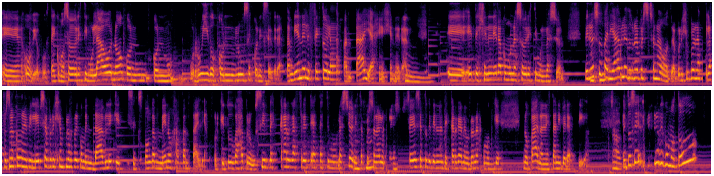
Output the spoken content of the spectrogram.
eh, obvio, pues está como sobreestimulado, ¿no? Con, con, ruidos, con luces, con etcétera. También el efecto de las pantallas en general. Mm. Eh, eh, te genera como una sobreestimulación. Pero eso es variable de una persona a otra. Por ejemplo, las, personas con epilepsia, por ejemplo, es recomendable que se expongan menos a pantallas, porque tú vas a producir descargas frente a esta estimulación. Estas personas lo que sucede es cierto que tienen descarga de neuronas como que no paran, están hiperactivas. Entonces, yo creo que como todo,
